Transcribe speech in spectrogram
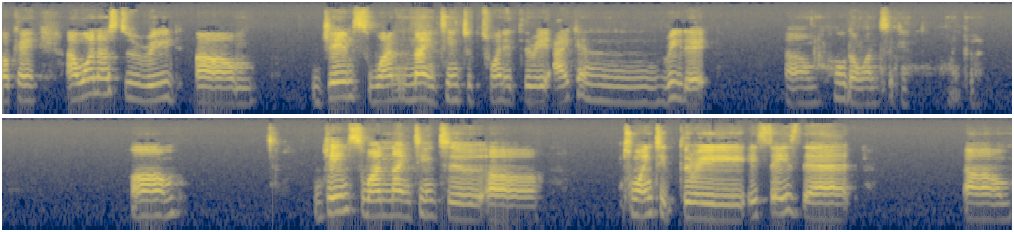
okay? I want us to read um, james 1 19 to 23 i can read it. Um, hold on one second. Oh my god. Um, james 1 19 to uh, 23, it says that um,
